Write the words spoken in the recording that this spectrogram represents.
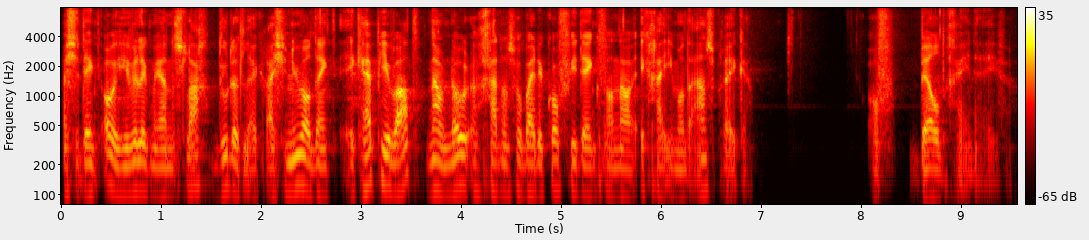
Als je denkt, oh, hier wil ik mee aan de slag, doe dat lekker. Als je nu al denkt, ik heb hier wat, nou, ga dan zo bij de koffie denken van, nou, ik ga iemand aanspreken. Of bel degene even.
